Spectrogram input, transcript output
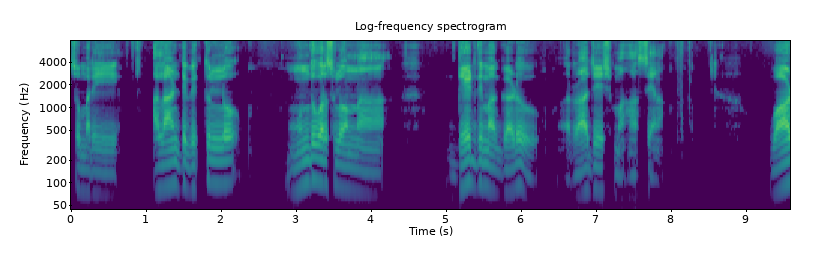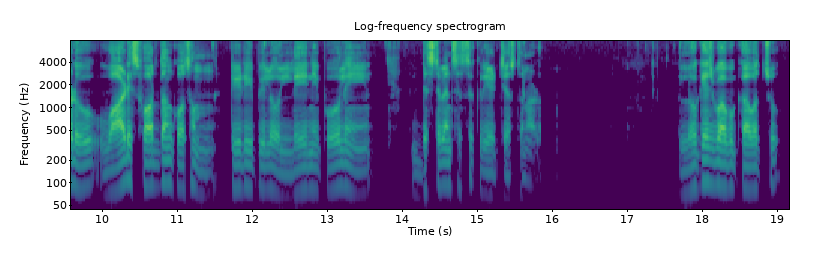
సో మరి అలాంటి వ్యక్తుల్లో ముందు వరుసలో ఉన్న దేడ్ది మగ్గాడు రాజేష్ మహాసేన. వాడు వాడి స్వార్థం కోసం టీడీపీలో లేనిపోని డిస్టర్బెన్సెస్ క్రియేట్ చేస్తున్నాడు. లోకేష్ బాబు కావచ్చు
